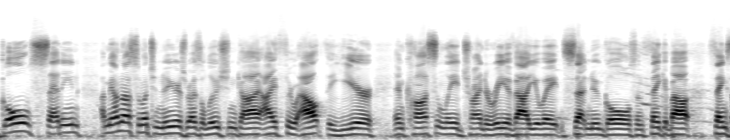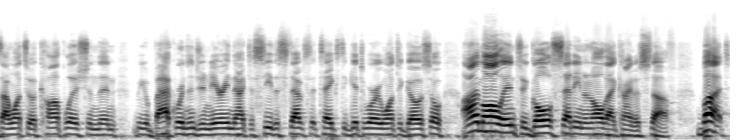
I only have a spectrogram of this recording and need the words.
goal setting, I mean, I'm not so much a New Year's resolution guy. I, throughout the year, am constantly trying to reevaluate and set new goals and think about things I want to accomplish and then you know, backwards engineering that to see the steps it takes to get to where we want to go. So I'm all into goal setting and all that kind of stuff. But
